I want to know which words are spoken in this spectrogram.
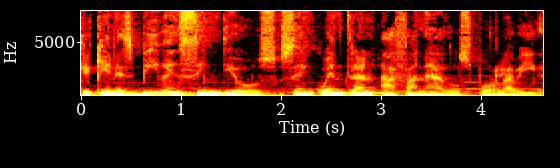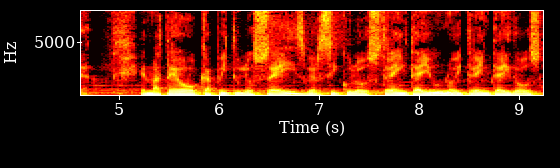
que quienes viven sin Dios se encuentran afanados por la vida. En Mateo capítulo 6, versículos 31 y 32,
